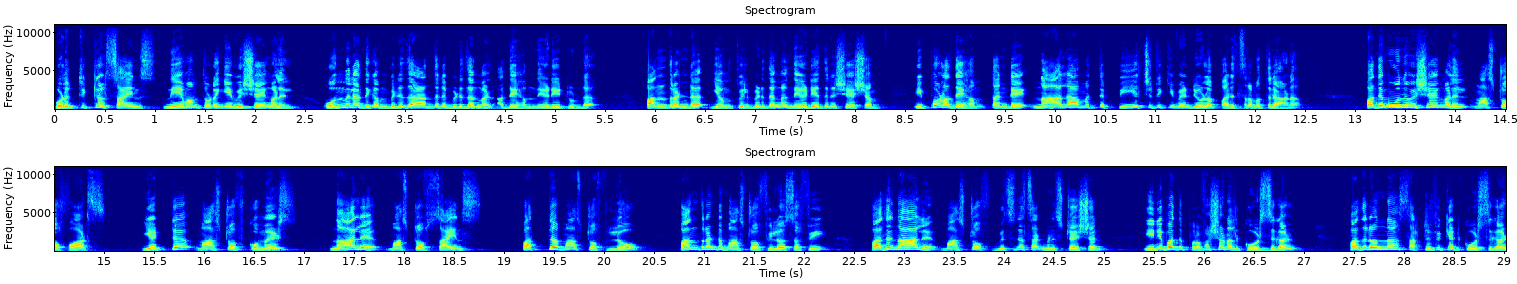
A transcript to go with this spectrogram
പൊളിറ്റിക്കൽ സയൻസ് നിയമം തുടങ്ങിയ വിഷയങ്ങളിൽ ഒന്നിലധികം ബിരുദാനന്തര ബിരുദങ്ങൾ അദ്ദേഹം നേടിയിട്ടുണ്ട്. പന്ത്രണ്ട് എം ഫിൽ ബിരുദങ്ങൾ നേടിയതിനു ശേഷം ഇപ്പോൾ അദ്ദേഹം തന്റെ നാലാമത്തെ പി എച്ച് ഡിക്ക് വേണ്ടിയുള്ള പരിശ്രമത്തിലാണ്. പതിമൂന്ന് വിഷയങ്ങളിൽ മാസ്റ്റർ ഓഫ് ആർട്സ് എട്ട് മാസ്റ്റർ ഓഫ് കൊമേഴ്സ് നാല് മാസ്റ്റർ ഓഫ് സയൻസ് പത്ത് മാസ്റ്റർ ഓഫ് ലോ പന്ത്രണ്ട് മാസ്റ്റർ ഓഫ് ഫിലോസഫി പതിനാല് മാസ്റ്റർ ഓഫ് ബിസിനസ് അഡ്മിനിസ്ട്രേഷൻ ഇരുപത് പ്രൊഫഷണൽ കോഴ്സുകൾ പതിനൊന്ന് സർട്ടിഫിക്കറ്റ് കോഴ്സുകൾ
